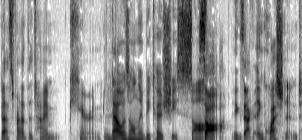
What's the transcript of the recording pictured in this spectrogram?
best friend at the time, Karen. That was only because she saw. Saw, exactly, and questioned.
